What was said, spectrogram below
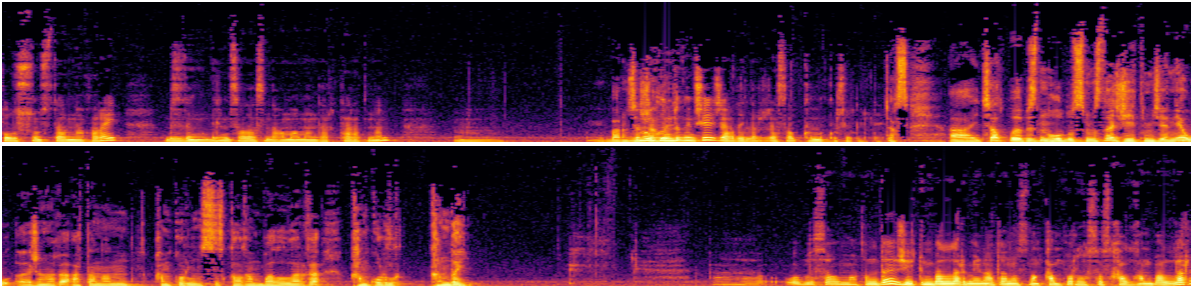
Сол ұсыныстарына қарай біздің білім саласындағы мамандар тарапынан барынша жағдай. мүмкіндігінше жағдайлар жасалып көмек көрсетілуде. Жақсы. А, жалпы біздің облысымызда жетім және ә, жаңағы ата ананың қамқорлығынсыз қалған балаларға қамқорлық қандай? Облыс аумағында жетім балалар мен ата анасынан қамқорлықсыз қалған балалар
